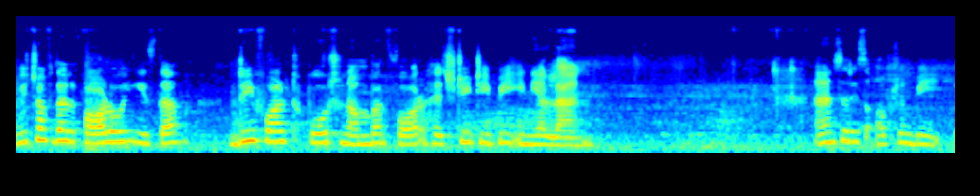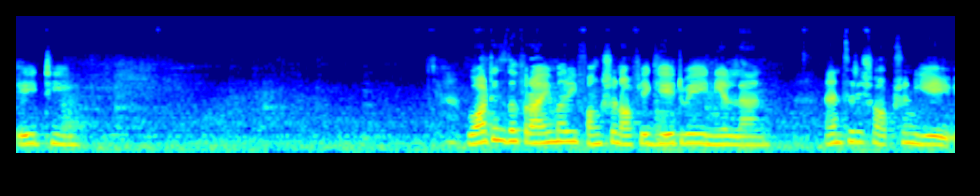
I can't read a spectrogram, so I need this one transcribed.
Which of the following is the default port number for HTTP in a LAN? Answer is option B 80. What is the primary function of a gateway in a LAN? Answer is option A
